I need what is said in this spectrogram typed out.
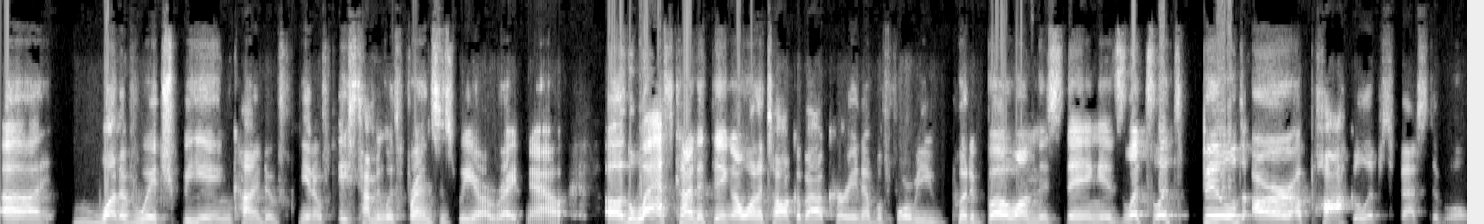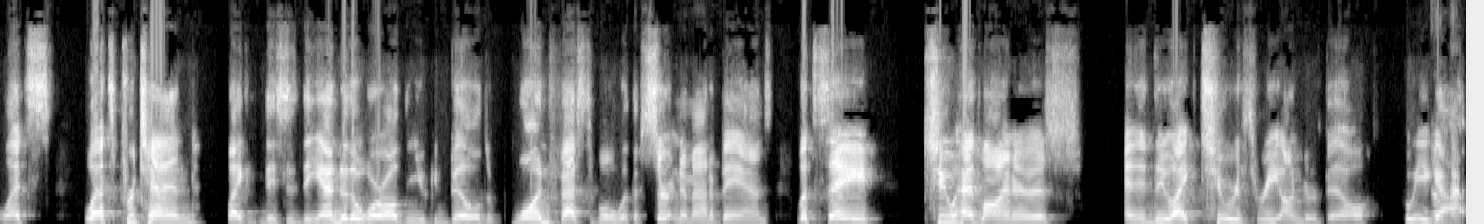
Uh, one of which being kind of you know FaceTiming with friends as we are right now. Uh, the last kind of thing I want to talk about, Karina, before we put a bow on this thing, is let's let's build our apocalypse festival. Let's let's pretend like this is the end of the world and you can build one festival with a certain amount of bands. Let's say two headliners and then do like two or three underbill. Who you Okay. got?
